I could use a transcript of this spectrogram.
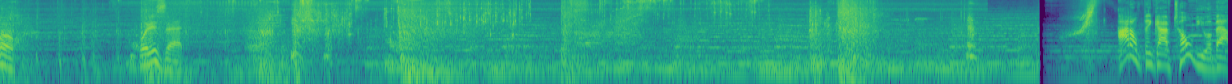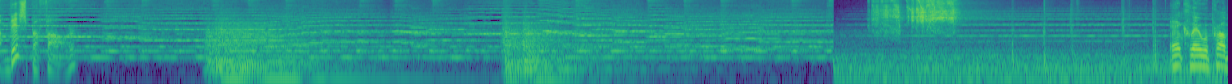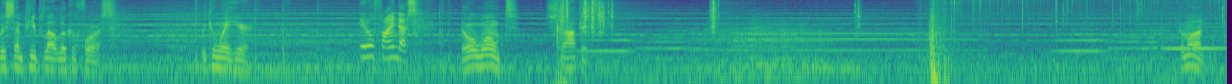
Whoa. What is that? I don't think I've told you about this before. Claire will probably send people out looking for us. We can wait here. It'll find us. No, it won't. Stop it. Come on.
